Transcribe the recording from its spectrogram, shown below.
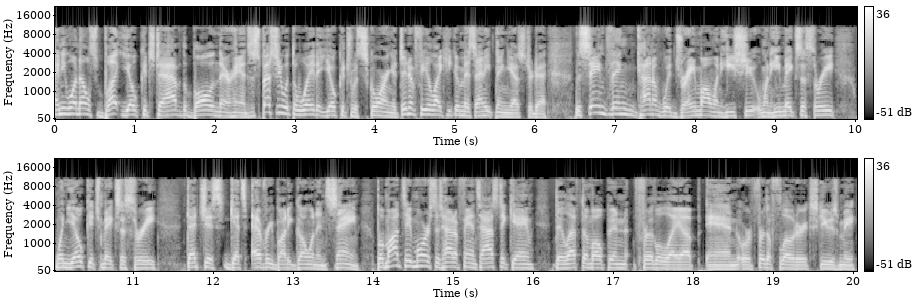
anyone else but Jokic to have the ball in their hands, especially with the way that Jokic was scoring. It didn't feel like he could miss anything yesterday. The same thing kind of with Draymond when he shoot when he makes a three, when Jokic makes a three, that just gets everybody going insane. But Monte Morris has had a fantastic game. They left him open for the layup and or for the floater, excuse me,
